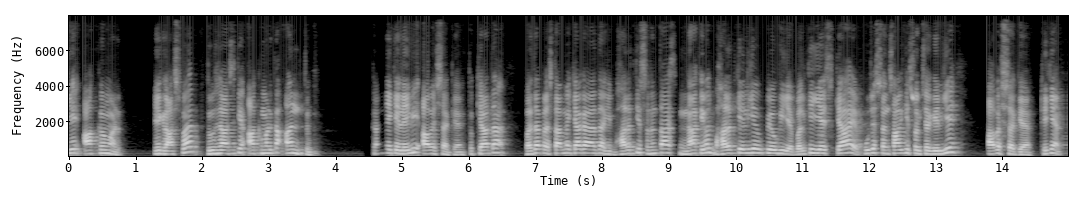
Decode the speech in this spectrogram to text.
के आक्रमण। एक राष्ट्र पर दूसरे राष्ट्र के आक्रमण का अंत करने के लिए भी आवश्यक है। तो क्या था? वर्धा प्रस्ताव में क्या कहा था कि भारत की स्वतंत्रता न केवल भारत के लिए उपयोगी है, बल्कि यह क्या है? पूरे संसार की सुरक्षा के लिए आवश्यक है। ठीक है?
